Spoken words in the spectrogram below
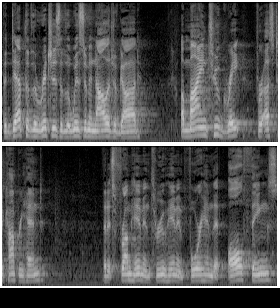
The depth of the riches of the wisdom and knowledge of God, a mind too great for us to comprehend that it's from him and through him and for him that all things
